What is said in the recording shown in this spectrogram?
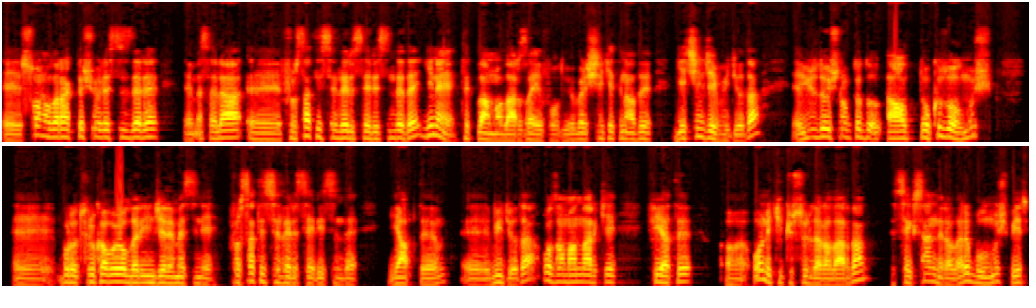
E, son olarak da şöyle sizlere e, mesela e, fırsat hisseleri serisinde de yine tıklanmalar zayıf oluyor. Böyle şirketin adı geçince videoda e, %3.9 olmuş. E, burada Türk Hava Yolları incelemesini fırsat hisseleri serisinde yaptığım e, videoda o zamanlarki fiyatı e, 12 küsür liralardan 80 liraları bulmuş bir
